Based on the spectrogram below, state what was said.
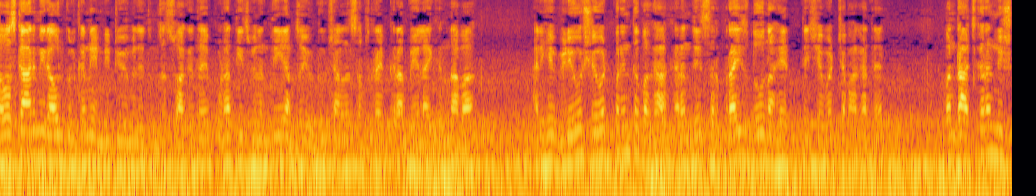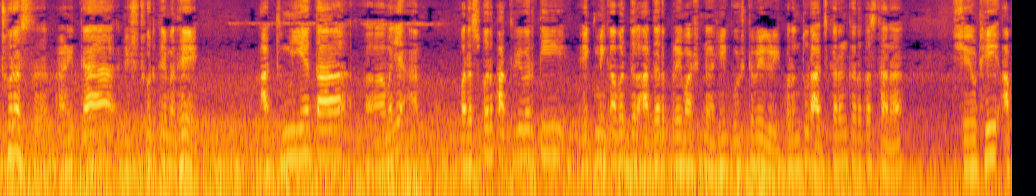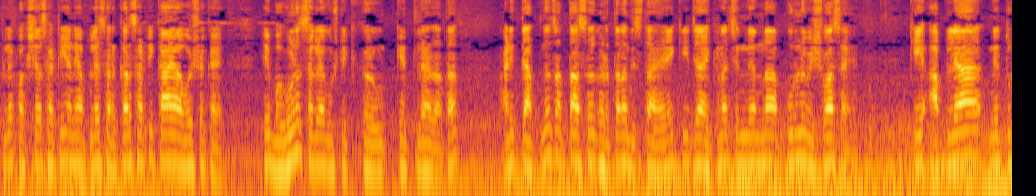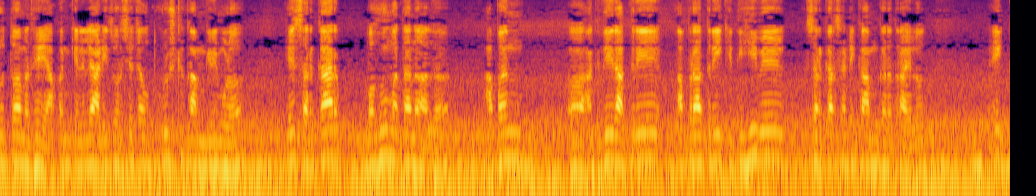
नमस्कार मी राहुल कुलकर्णी टी व्हीमध्ये तुमचं स्वागत आहे. पुन्हा तीच विनंती आमचं युट्यूब चॅनल सबस्क्राईब करा बेल आयकन दाबा. आणि हे व्हिडिओ शेवटपर्यंत बघा कारण जे सरप्राईज दोन आहेत ते शेवटच्या भागात आहेत. पण राजकारण निष्ठुर असतं आणि त्या निष्ठुरतेमध्ये आत्मीयता म्हणजे परस्पर पातळीवरती एकमेकाबद्दल आदर प्रेम असणं ही गोष्ट वेगळी. परंतु राजकारण करत असताना शेवटी आपल्या पक्षासाठी आणि आपल्या सरकारसाठी काय आवश्यक आहे हे बघूनच सगळ्या गोष्टी करून घेतल्या जातात. आणि त्यातनंच आता असं घडताना दिसतं आहे की ज्या एकनाथ शिंदेना पूर्ण विश्वास आहे की आपल्या नेतृत्वामध्ये आपण केलेल्या अडीच वर्षाच्या उत्कृष्ट कामगिरीमुळं हे सरकार बहुमतानं आलं. आपण अगदी रात्री अपरात्री कितीही वेळ सरकारसाठी काम करत राहिलो एक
